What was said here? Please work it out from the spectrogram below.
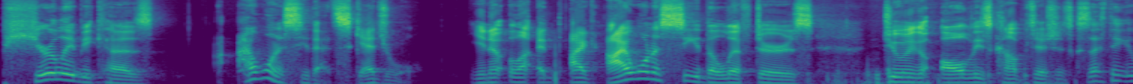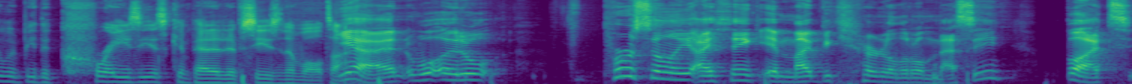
purely because I want to see that schedule. You know, like I, I want to see the lifters doing all these competitions because I think it would be the craziest competitive season of all time. Yeah, and well, it'll personally, I think it might be turned a little messy, but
